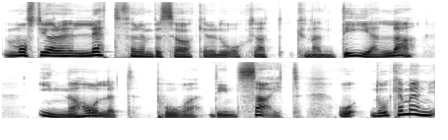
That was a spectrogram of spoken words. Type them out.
måste göra det lätt för en besökare då också att kunna dela innehållet på din sajt. Och då kan man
